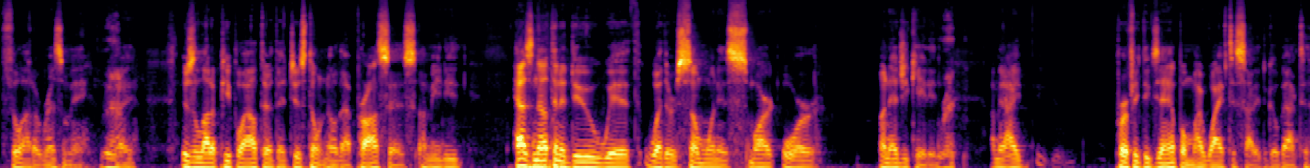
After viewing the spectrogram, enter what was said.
fill out a resume. Right. There's a lot of people out there that just don't know that process. I mean, it has nothing to do with whether someone is smart or uneducated. Right. I mean, I perfect example. My wife decided to go back to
